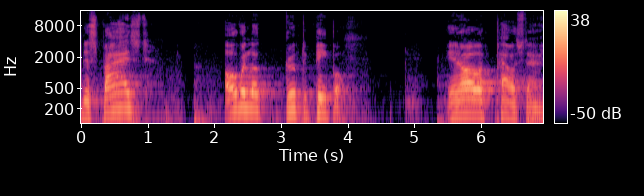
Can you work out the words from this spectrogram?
despised, overlooked group of people in all of Palestine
